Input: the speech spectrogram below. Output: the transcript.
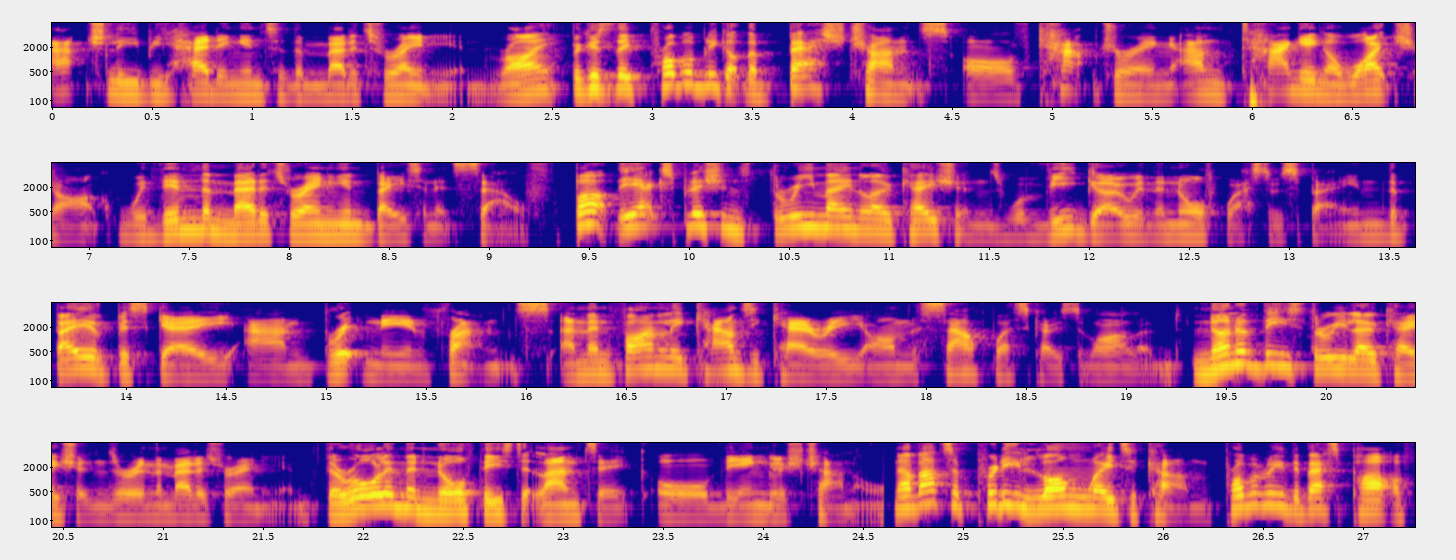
actually be heading into the Mediterranean, right? Because they probably got the best chance of capturing and tagging a white shark within the Mediterranean basin itself. But the expedition's three main locations were Vigo in the northwest of Spain, the Bay of Biscay and Brittany in France, and then finally County Kerry on the southwest coast of Ireland. None of these these three locations are in the Mediterranean. They're all in the Northeast Atlantic or the English Channel. Now, that's a pretty long way to come, probably the best part of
